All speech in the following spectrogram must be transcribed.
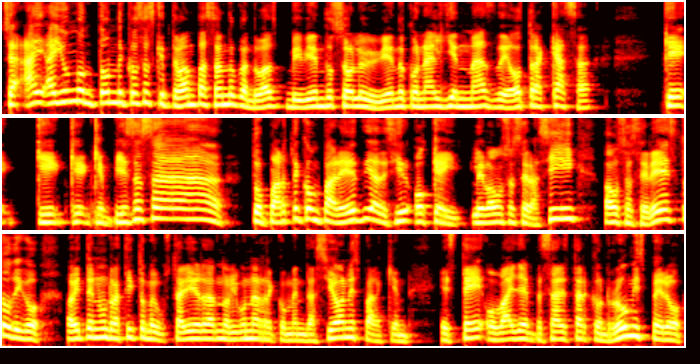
sea, hay, hay un montón de cosas que te van pasando cuando vas viviendo solo y viviendo con alguien más de otra casa que, que, que empiezas a toparte con pared y a decir, ok, le vamos a hacer así, vamos a hacer esto. Digo, ahorita en un ratito me gustaría ir dando algunas recomendaciones para quien esté o vaya a empezar a estar con roomies, pero,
